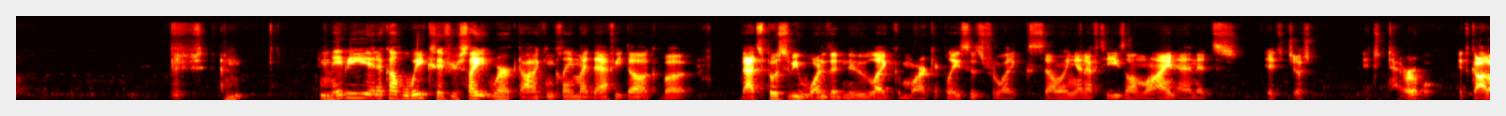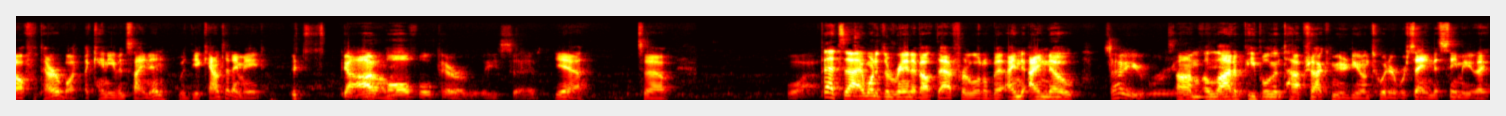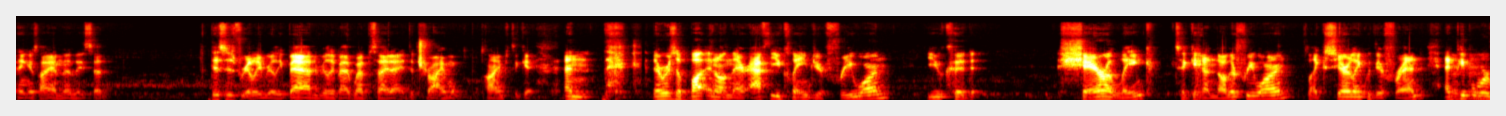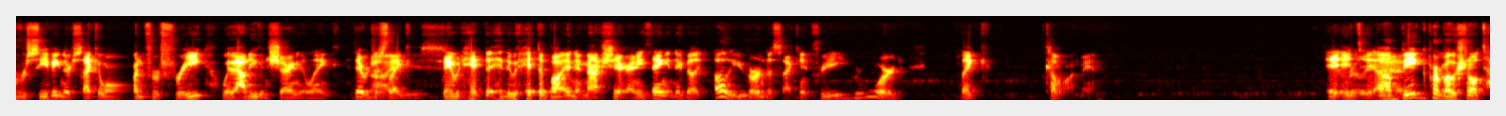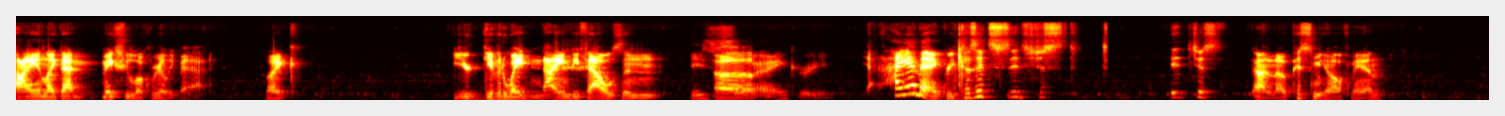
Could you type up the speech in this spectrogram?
maybe in a couple weeks, if your site worked, I can claim my Daffy Duck. But that's supposed to be one of the new like marketplaces for like selling NFTs online, and it's it's just it's terrible. It's god awful terrible. I can't even sign in with the account that I made. It's god Um, awful terrible. He said. Yeah. So Wow. that's I wanted to rant about that for a little bit. I, I know That's how you ruin. um, a lot of people in the Top Shot community on Twitter were saying the same exact thing as I am. Then they said, "This is really, really bad, really bad website. I had to try multiple times to get." And there was a button on there after you claimed your free one, you could share a link to get another free one, like share a link with your friend, and people Mhm. were receiving their second one for free without even sharing the link. They were just like, they would hit the they would hit the button and not share anything, and they'd be like, "Oh, you've earned a second free reward." Like, come on, man. It, They're it's a big promotional tie-in like that makes you look really bad. Like, you're giving away ninety thousand. He's uh, so angry. I am angry because it's it's just it just I don't know, it pisses me off, man.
